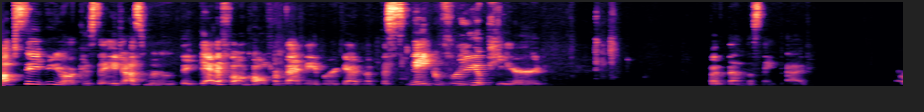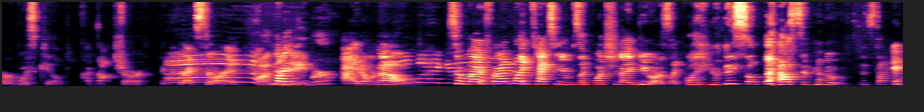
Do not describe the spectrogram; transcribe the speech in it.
upstate New York because they just moved. They get a phone call from that neighbor again that the snake reappeared. But then the snake. Or was killed. I'm not sure. The correct story. By the My- neighbor? I don't Oh know. my god. So my friend like texted me and was like, What should I do? I was like, Well, you already sold the house and moved. It's not your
